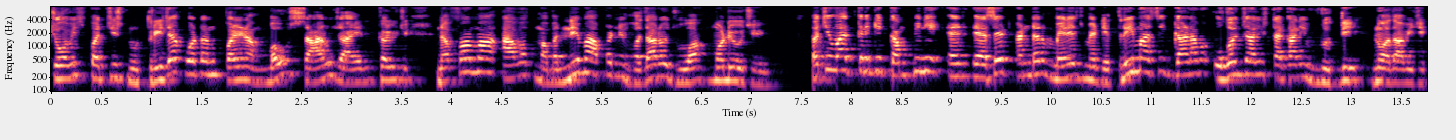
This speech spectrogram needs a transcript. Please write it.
ચોવીસ પચીસનું ત્રીજા ક્વાર્ટરનું પરિણામ બહુ સારું જાહેર કર્યું છે. નફામાં, આવકમાં બંનેમાં આપણને વધારો જોવા મળ્યો છે. પછી વાત કરીએ કે કંપનીની એસેટ અંડર મેનેજમેન્ટે ત્રિમાસિક ગાળામાં ઓગણચાલીસ ટકાની વૃદ્ધિ નોંધાવી છે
